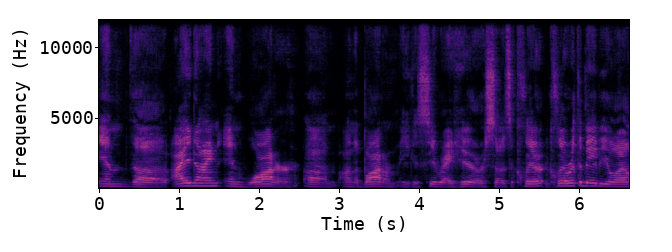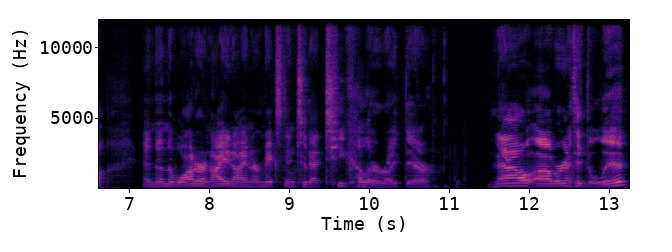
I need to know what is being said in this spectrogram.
and the iodine and water um, on the bottom. You can see right here. So it's a clear, clear with the baby oil, and then the water and iodine are mixed into that tea color right there. Now uh, we're going to take the lid.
